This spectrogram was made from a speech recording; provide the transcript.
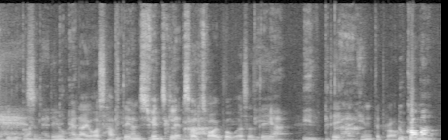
ja, spilledragt. sådan er det jo. Han har jo også haft en svensk landsholdtrøje på. Altså, det, det er ikke det er ikke bra. Nu kommer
